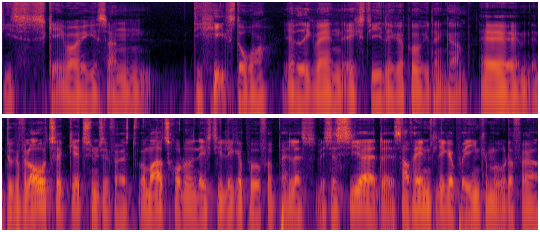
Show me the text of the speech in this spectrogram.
de skaber jo ikke sådan de helt store. Jeg ved ikke, hvad en XG ligger på i den kamp. Øh, du kan få lov til at gætte, synes jeg først. Hvor meget tror du, en XG ligger på for Palace? Hvis jeg siger, at øh, Southampton ligger på 1,48,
